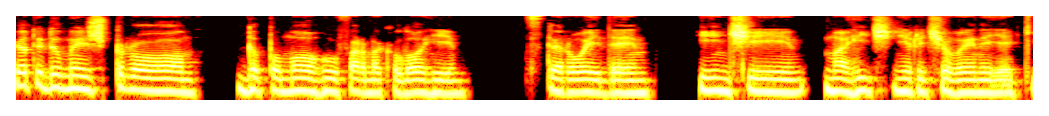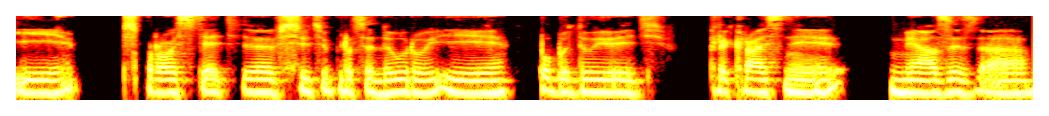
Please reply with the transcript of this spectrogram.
Що ти думаєш про допомогу фармакології, стероїди, інші магічні речовини, які спростять е, всю цю процедуру і побудують прекрасні м'язи за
